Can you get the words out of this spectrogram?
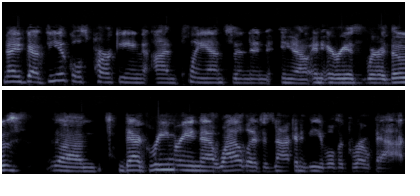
Now you've got vehicles parking on plants and in you know in areas where those um, that greenery and that wildlife is not going to be able to grow back.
